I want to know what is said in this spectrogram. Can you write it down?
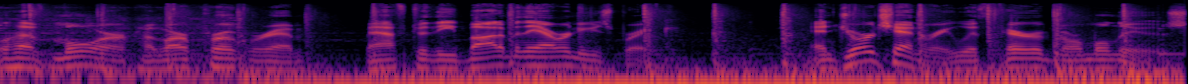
We'll have more of our program after the bottom of the hour news break and George Henry with Paranormal News.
